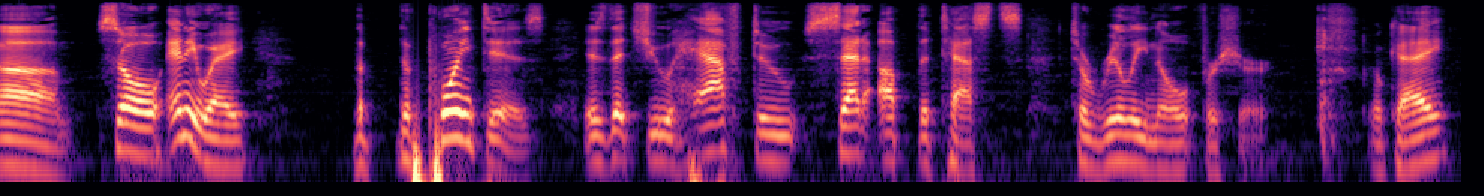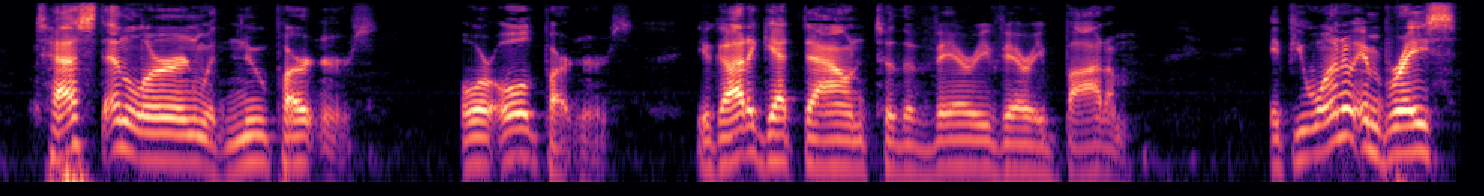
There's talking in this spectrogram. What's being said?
Um, so anyway, the the point is is that you have to set up the tests to really know for sure. Okay? Test and learn with new partners or old partners. You got to get down to the very, very bottom. If you want to embrace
